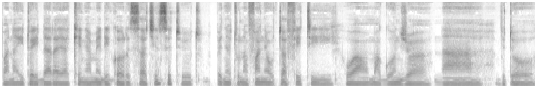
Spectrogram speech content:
panaitwa idara ya Kenya Medical Research Institute penye tunafanya utafiti wa magonjwa na vitu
